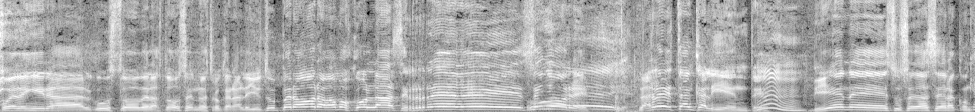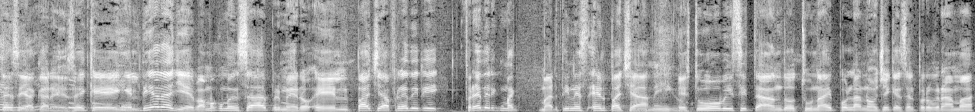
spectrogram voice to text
pueden ir al gusto de las 12 en nuestro canal de YouTube. Pero ahora vamos con las redes, señores. Las redes están calientes. Mm. Viene, sucede, hacer, acontece y acarece. Que en el día de ayer, vamos a comenzar primero, el Pacha Frederick Frederick Martínez El Pachá estuvo visitando Tonight por la Noche, que es el programa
